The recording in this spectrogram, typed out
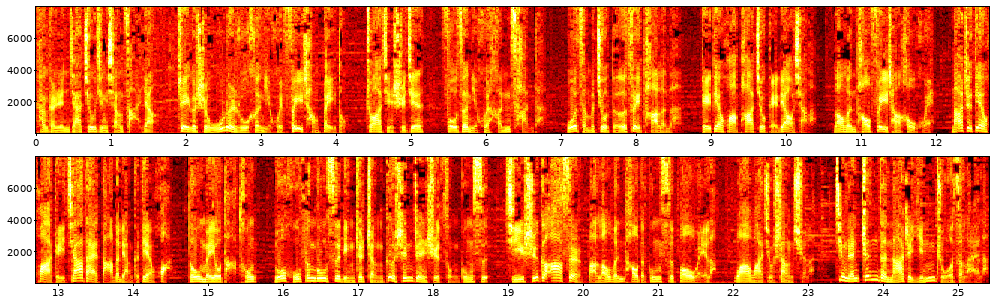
看看人家究竟想咋样。这个事无论如何你会非常被动，抓紧时间，否则你会很惨的。我怎么就得罪他了呢？给电话啪就给撂下了。郎文涛非常后悔，拿着电话给加代打了两个电话都没有打通。罗湖分公司领着整个深圳市总公司几十个阿 Sir 把郎文涛的公司包围了，哇哇就上去了，竟然真的拿着银镯子来了。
